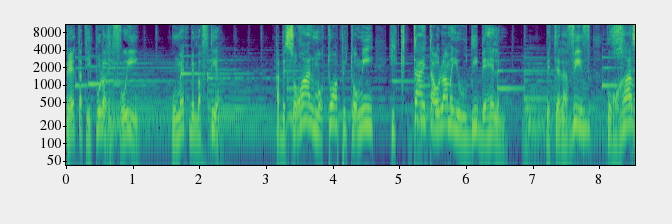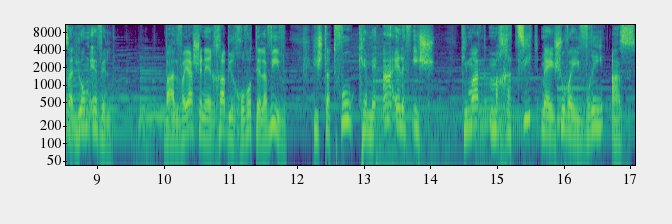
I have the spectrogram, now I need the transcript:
בעת הטיפול הרפואי הוא מת במפתיע. הבשורה על מותו הפתאומי הכתה את העולם היהודי בהלם. בתל אביב הוכרז על יום אבל. בהלוויה שנערכה ברחובות תל אביב השתתפו כמאה אלף איש, כמעט מחצית מהיישוב העברי אז.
